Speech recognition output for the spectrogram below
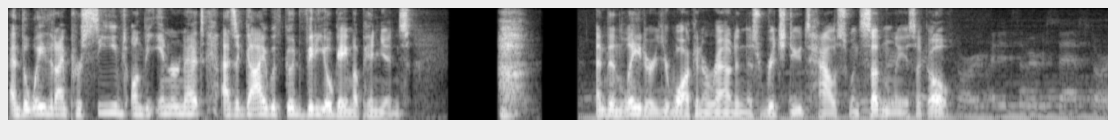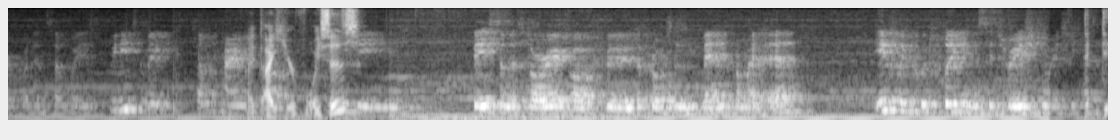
and the way that I'm perceived on the internet as a guy with good video game opinions. and then later, you're walking around in this rich dude's house when suddenly it's like, oh, I, I hear voices? based on the story of uh, the frozen man from my dad. If we put Frigg in a situation where she has Did- to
